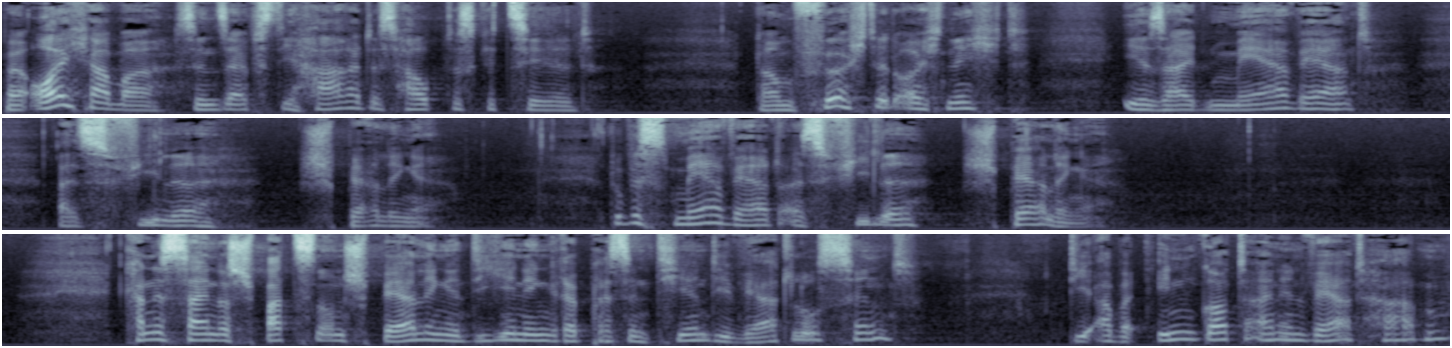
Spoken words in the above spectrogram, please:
Bei euch aber sind selbst die Haare des Hauptes gezählt. Darum fürchtet euch nicht, ihr seid mehr wert als viele Sperlinge. Du bist mehr wert als viele Sperlinge. Kann es sein, dass Spatzen und Sperlinge diejenigen repräsentieren, die wertlos sind, die aber in Gott einen Wert haben?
